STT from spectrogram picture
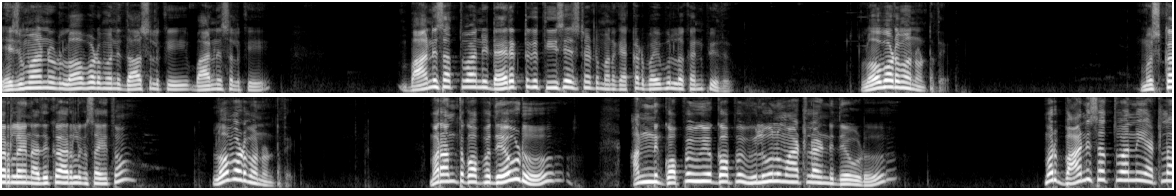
యజమానుడు లోబడమని దాసులకి బానిసలకి బానిసత్వాన్ని డైరెక్ట్గా తీసేసినట్టు మనకు ఎక్కడ బైబిల్లో కనిపించదు లోబడమని ఉంటుంది. ముష్కరులైన అధికారులకు సైతం లోబడమని ఉంటుంది. మరి అంత గొప్ప దేవుడు అన్ని గొప్ప గొప్ప విలువలు మాట్లాడి దేవుడు మరి బానిసత్వాన్ని ఎట్లా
